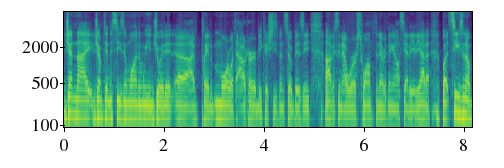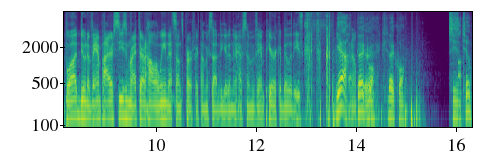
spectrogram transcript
Jen and I jumped into season one and we enjoyed it. Uh, I've played more without her because she's been so busy. Obviously now we're swamped and everything else, yada yada yada. But season of blood, doing a vampire season right there at Halloween, that sounds perfect. I'm excited to get in there, have some vampiric abilities. Yeah, know, very cool. Very cool. Season two.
